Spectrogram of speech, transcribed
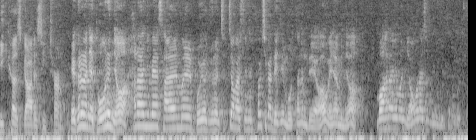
Because God is eternal. 예, 그러나 이제 돈은요 하나님의 삶을 보여주는 측정할 수 있는 표시가 되지 못하는데요. 왜냐하면요 뭐 하나님은 영원하신 분이기 때문에 그렇죠.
